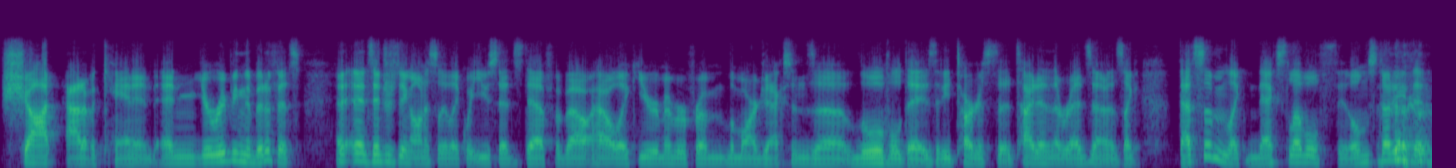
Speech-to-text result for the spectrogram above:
shot out of a cannon, and you're reaping the benefits. And, and it's interesting, honestly, like what you said, Steph, about how like you remember from Lamar Jackson's uh, Louisville days that he targets the tight end in the red zone. It's like that's some like next level film study that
